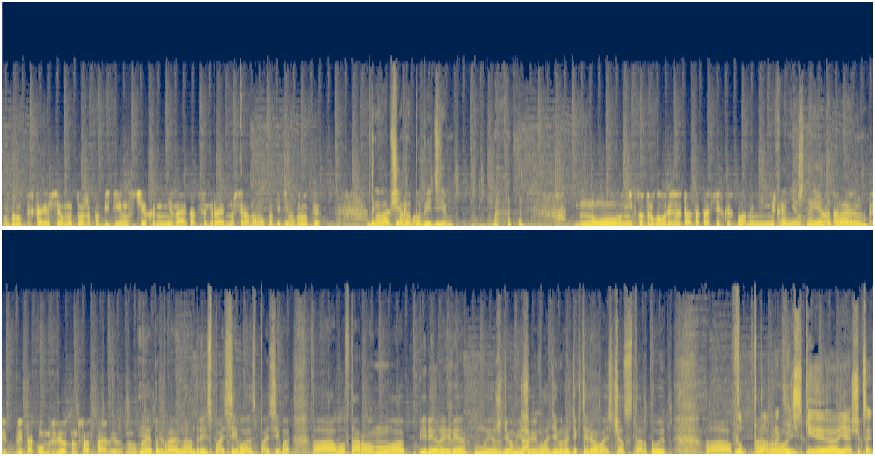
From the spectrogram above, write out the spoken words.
В группе, скорее всего, мы тоже победим с чехами. Не знаю, как сыграем, но все равно мы победим в группе. Да и Ну, вообще дальше мы победим. Ну, никто другого результата от российской сборной не ждет. Конечно, и это правильно. При, при таком звездном составе, ну, И знаете, это правильно. Андрей, спасибо. Спасибо. А, во втором а, перерыве мы ждем Да, еще и мы- Владимира Дегтярева, а сейчас стартует а, Ну, да, второй... практически. э, Я еще, кстати,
